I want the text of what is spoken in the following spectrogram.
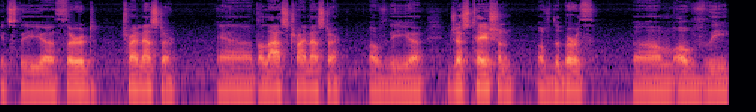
It's the third trimester, the last trimester of the gestation of the birth um, of the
